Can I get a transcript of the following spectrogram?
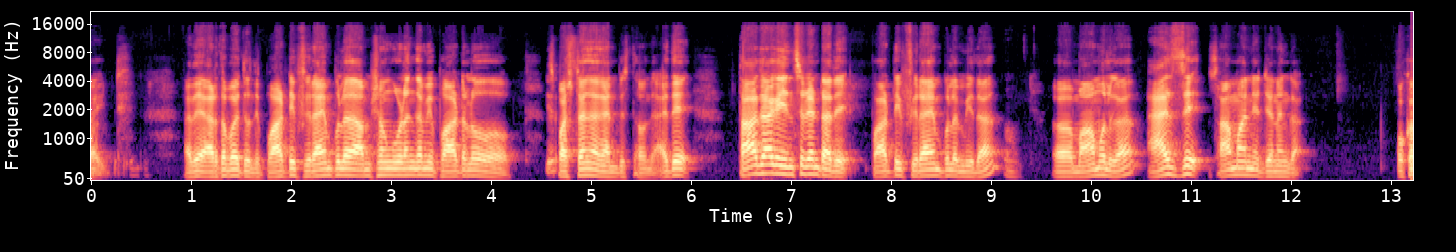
రైట్. అదే అర్థమవుతుంది. పార్టీ ఫిరాయింపుల అంశం కూడా మీ పాటలో స్పష్టంగా కనిపిస్తూ ఉంది. అదే తాజాగా ఇన్సిడెంట్ అదే పార్టీ ఫిరాయింపుల మీద మామూలుగా యాజ్ ఏ సామాన్య జనంగా ఒక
